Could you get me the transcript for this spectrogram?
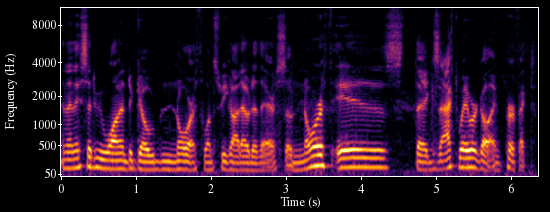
And then they said we wanted to go north once we got out of there. So north is the exact way we're going. Perfect.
